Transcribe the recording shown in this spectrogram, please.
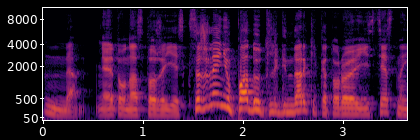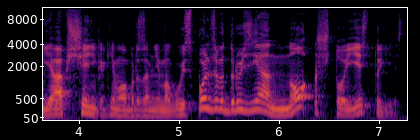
Да, это у нас тоже есть. К сожалению, падают легендарки, которые, естественно, я вообще никаким образом не могу использовать, друзья, но что есть, то есть.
